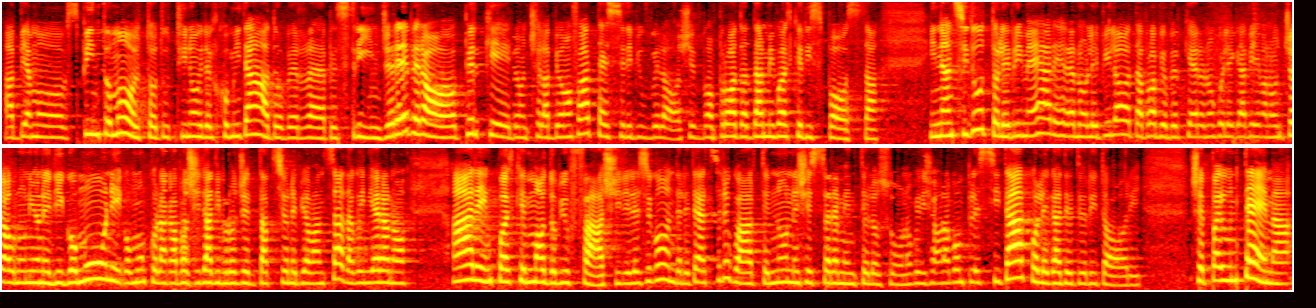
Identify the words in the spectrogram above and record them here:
Abbiamo spinto molto tutti noi del comitato per, per stringere, però perché non ce l'abbiamo fatta essere più veloci? Ho provato a darmi qualche risposta. Innanzitutto le prime aree erano le pilota proprio perché erano quelle che avevano già un'unione di comuni, comunque una capacità di progettazione più avanzata, quindi erano aree in qualche modo più facili. Le seconde, le terze e le quarte non necessariamente lo sono, quindi c'è una complessità collegata ai territori. C'è poi un tema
